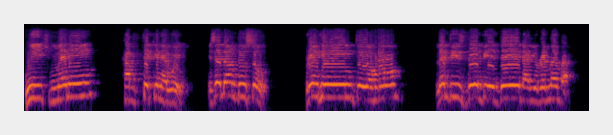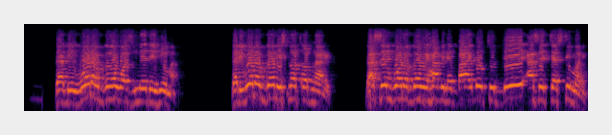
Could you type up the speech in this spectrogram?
which many have taken away. He said, Don't do so. Bring him to your home. Let this day be a day that you remember that the word of God was made a human. That the word of God is not ordinary. That same word of God we have in the Bible today as a testimony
